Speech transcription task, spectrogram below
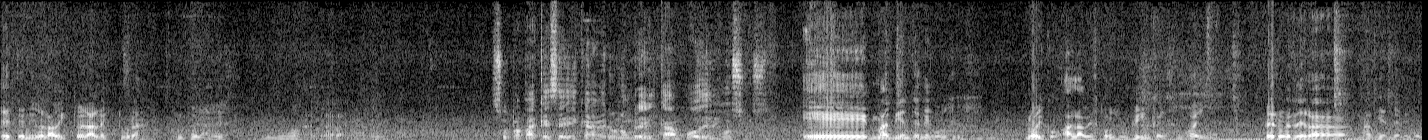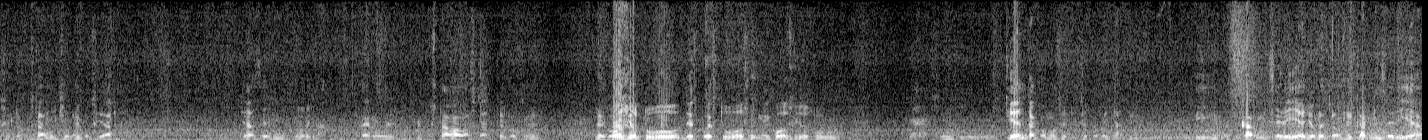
he tenido el hábito de la lectura, entonces uno va ¿Su papá qué se dedicaba? ¿Era un hombre del campo o de negocios? Eh, más bien de negocios, lógico, a la vez con su finca y su vaina pero él era más bien de negocios, le gustaba mucho negociar. Ya se murió ya, pero le gustaba bastante lo que él. Negocio tuvo, después tuvo su negocio, su, tienda, como se dice por allá, y carnicería, yo le trabajé carnicería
